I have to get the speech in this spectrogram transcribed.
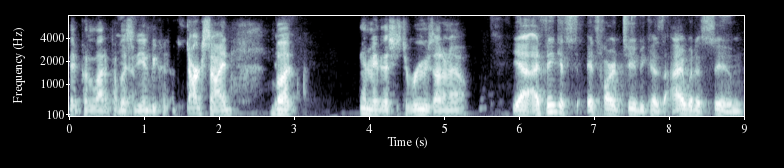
they put a lot of publicity yeah. in because it's Side, but and maybe that's just a ruse. I don't know. Yeah, I think it's it's hard too because I would assume,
